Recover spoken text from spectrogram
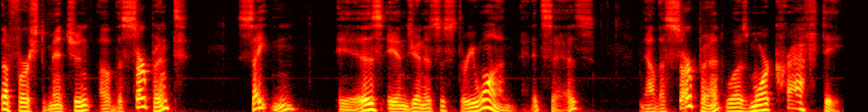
the first mention of the serpent, Satan, is in Genesis 3 1, and it says, "Now the serpent was more crafty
